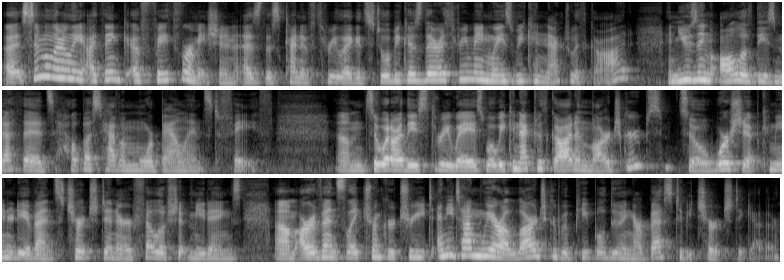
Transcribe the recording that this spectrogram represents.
Uh, similarly, I think of faith formation as this kind of three legged stool because there are three main ways we connect with God, and using all of these methods help us have a more balanced faith. Um, so, what are these three ways? Well, we connect with God in large groups. So, worship, community events, church dinner, fellowship meetings, um, our events like Trunk or Treat, anytime we are a large group of people doing our best to be church together.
